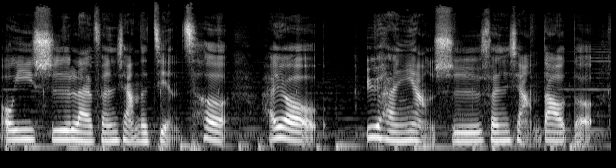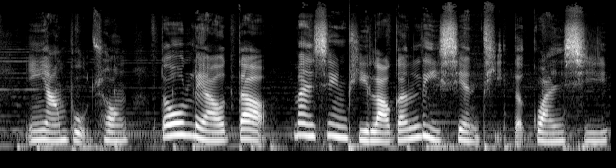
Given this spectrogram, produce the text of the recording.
欧医师来分享的检测，还有御寒营养师分享到的营养补充，都聊到。慢性疲劳跟立腺体的关系，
